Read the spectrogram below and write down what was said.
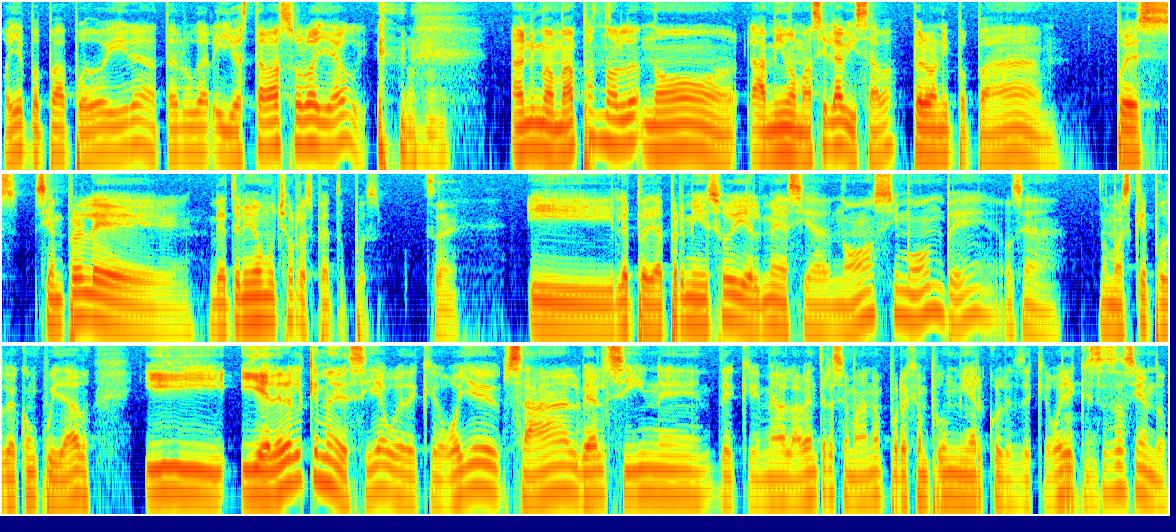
oye, papá, ¿puedo ir a tal lugar? Y yo estaba solo allá, güey. A mi mamá, pues no, no, a mi mamá sí le avisaba, pero a mi papá, pues siempre le, le he tenido mucho respeto, pues. Sí. Y le pedía permiso y él me decía, no, Simón, ve, o sea, nomás que pues ve con cuidado. Y, y él era el que me decía, güey, de que, oye, sal, ve al cine, de que me hablaba entre semana, por ejemplo, un miércoles, de que, oye, ¿qué estás haciendo?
